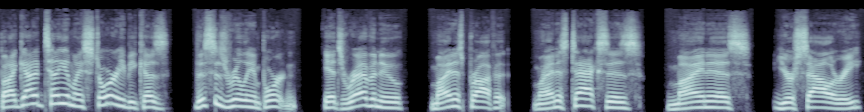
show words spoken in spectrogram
But I got to tell you my story because this is really important. It's revenue minus profit minus taxes minus your salary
